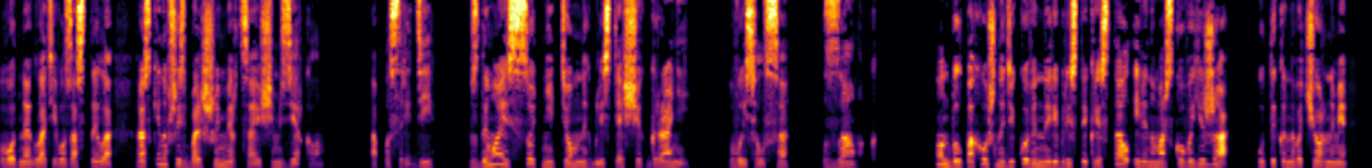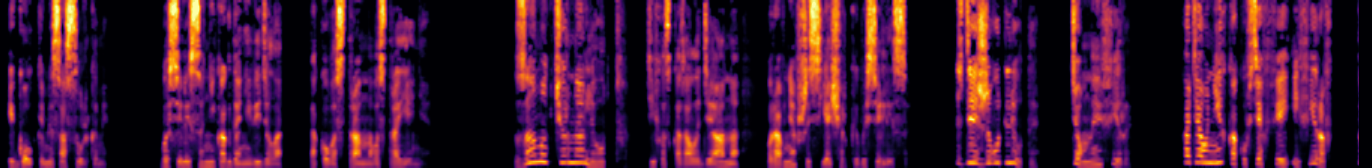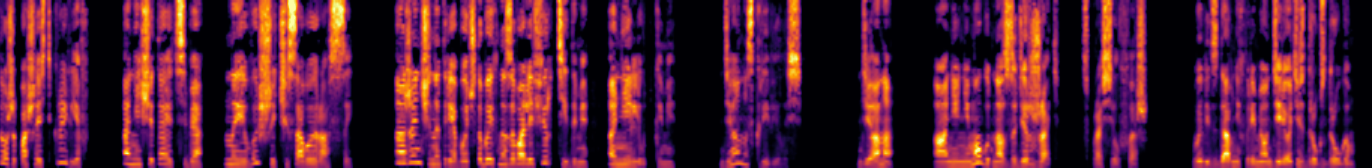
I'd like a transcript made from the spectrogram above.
Водная гладь его застыла, раскинувшись большим мерцающим зеркалом. А посреди, вздымаясь сотни темных блестящих граней, высился замок. Он был похож на диковинный ребристый кристалл или на морского ежа, утыканного черными иголками-сосульками. Василиса никогда не видела такого странного строения. «Замок Чернолюд», — тихо сказала Диана, поравнявшись с ящеркой Василисы. «Здесь живут люты, темные эфиры. Хотя у них, как у всех фей эфиров, тоже по шесть крыльев, они считают себя наивысшей часовой расой. А женщины требуют, чтобы их называли фертидами, а не людками». Диана скривилась. «Диана, «А они не могут нас задержать?» — спросил Фэш. «Вы ведь с давних времен деретесь друг с другом».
